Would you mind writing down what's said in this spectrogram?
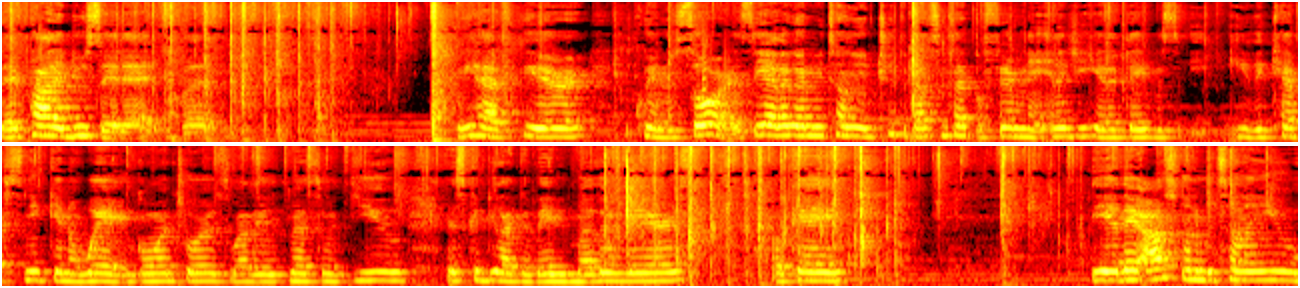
they probably do say that, but we have here the Queen of Swords. Yeah, they're going to be telling you the truth about some type of feminine energy here that they was either kept sneaking away and going towards while they was messing with you. This could be like a baby mother of theirs, okay? Yeah, they're also going to be telling you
